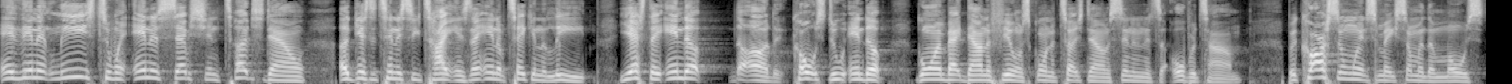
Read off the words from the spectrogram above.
and then it leads to an interception touchdown against the Tennessee Titans. They end up taking the lead. Yes, they end up, uh, the Colts do end up going back down the field and scoring a touchdown and sending it to overtime. But Carson Wentz makes some of the most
